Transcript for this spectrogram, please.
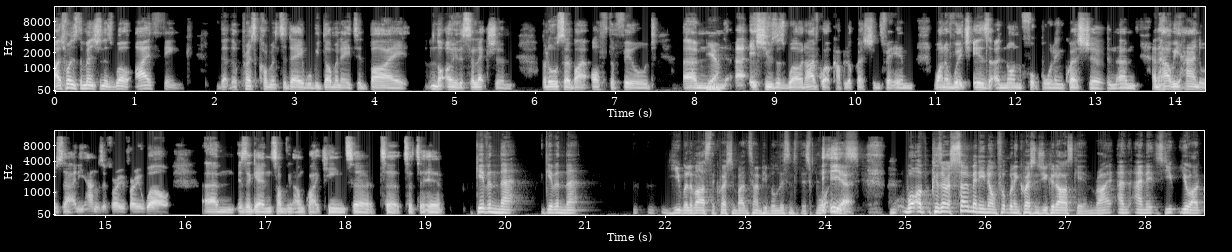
I just wanted to mention as well. I think that the press conference today will be dominated by not only the selection but also by off the field um, yeah. uh, issues as well. And I've got a couple of questions for him, one of which is a non footballing question. Um, and how he handles that, and he handles it very, very well, um, is again something I'm quite keen to, to, to, to hear. Given that, given that you will have asked the question by the time people listen to this. What is yeah. what? Because there are so many non-footballing questions you could ask him, right? And and it's you you are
